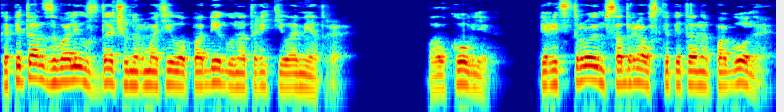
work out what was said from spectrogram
Капитан завалил сдачу норматива по бегу на 3 километра. Полковник Перед строем содрал с капитана погоны,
